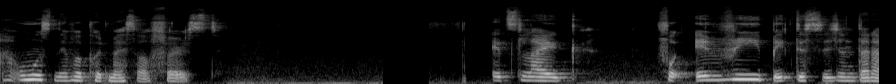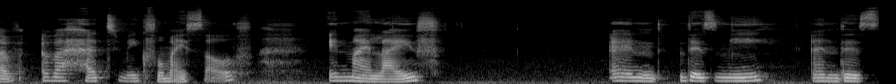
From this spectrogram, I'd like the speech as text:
I almost never put myself first. It's like for every big decision that I've ever had to make for myself in my life, and there's me and there's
